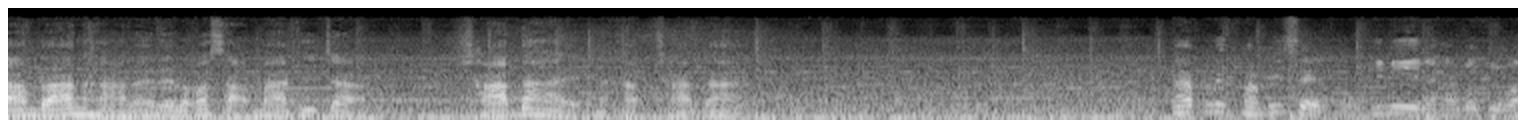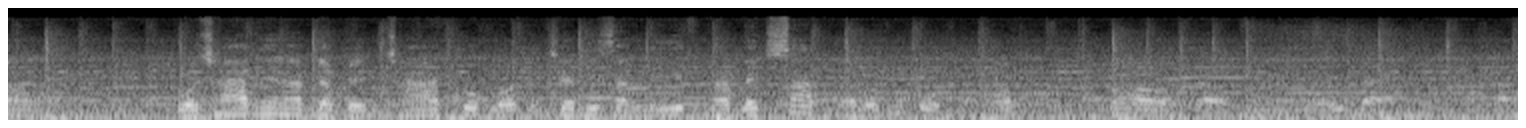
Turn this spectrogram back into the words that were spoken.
ตามร้านอาหารอะไรเนี่ยเราก็สามารถที่จะชาร์จได้นะครับชาร์จได้นะครับในความพิเศษของที่นี่นะครับก็คือว่าหัวชาร์จเนี่ยนะครับจะเป็นชาร์จพวกรถอย่างเช่นนิสสันลีฟนะครับเล็กซัสในรถญี่ปุ่นนะครับก็จะมีหัวอีกแบบนะครับ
